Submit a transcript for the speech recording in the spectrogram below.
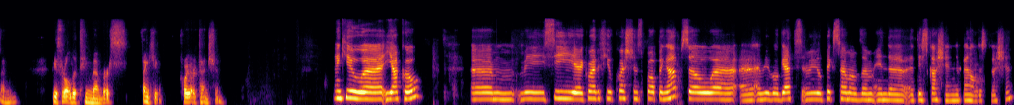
and these are all the team members. Thank you for your attention. Thank you, uh, Jacco. Um, we see uh, quite a few questions popping up, so uh, uh, and we will get we will pick some of them in the uh, discussion, the panel discussion.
